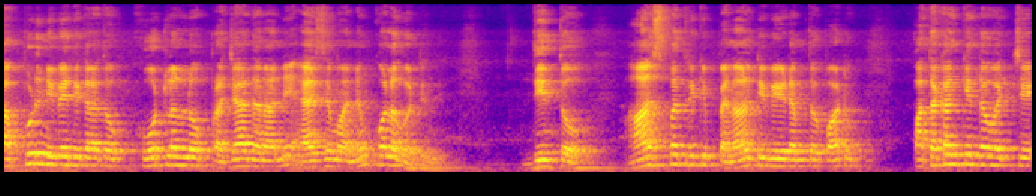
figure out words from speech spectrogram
తప్పుడు నివేదికలతో కోట్లల్లో ప్రజాధనాన్ని యాజమాన్యం కొల్లగొట్టింది. దీంతో ఆసుపత్రికి పెనాల్టీ వేయడంతో పాటు పథకం కింద వచ్చే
